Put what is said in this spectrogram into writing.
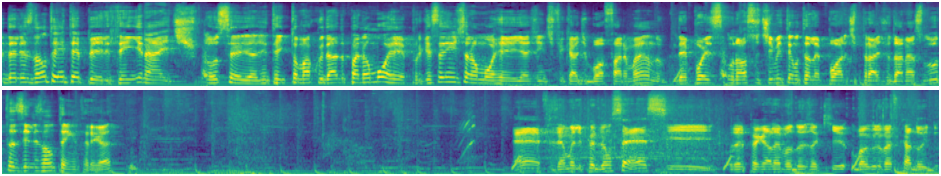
deles não tem TP, ele tem Ignite. Ou seja, a gente tem que tomar cuidado pra não morrer. Porque se a gente não morrer e a gente ficar de boa farmando, depois o nosso time tem um teleporte pra ajudar nas lutas e eles não têm, tá ligado? É, fizemos ele perder um CS. Quando ele pegar level 2 aqui, o bagulho vai ficar doido.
